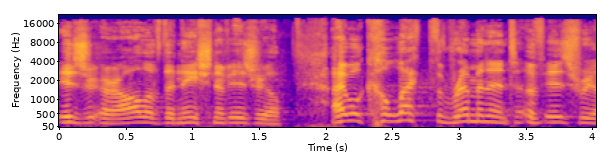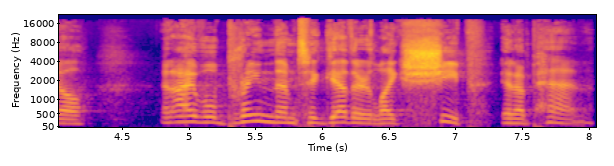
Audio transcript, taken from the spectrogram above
Israel, or all of the nation of Israel. I will collect the remnant of Israel, and I will bring them together like sheep in a pen,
